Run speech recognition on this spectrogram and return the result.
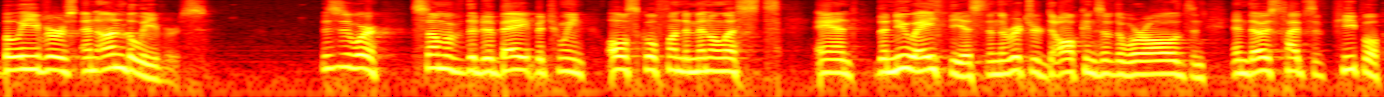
believers and unbelievers. This is where some of the debate between old school fundamentalists and the new atheists and the Richard Dawkins of the world and, and those types of people,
